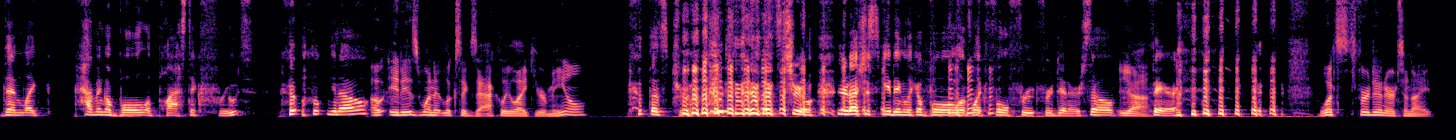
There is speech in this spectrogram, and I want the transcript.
than like having a bowl of plastic fruit? you know? Oh, it is when it looks exactly like your meal. That's true. That's true. You're not just eating like a bowl of like full fruit for dinner. So Yeah. fair. What's for dinner tonight?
